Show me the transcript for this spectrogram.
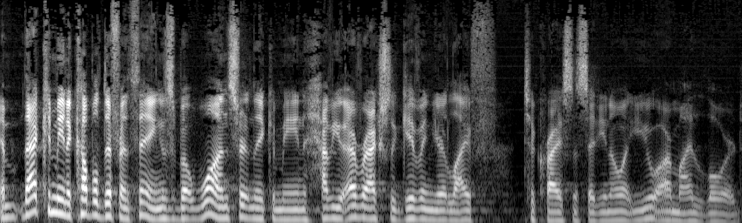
And that can mean a couple different things, but one certainly can mean, Have you ever actually given your life to Christ and said, You know what? You are my Lord?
